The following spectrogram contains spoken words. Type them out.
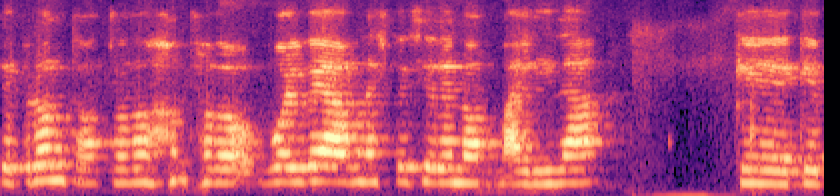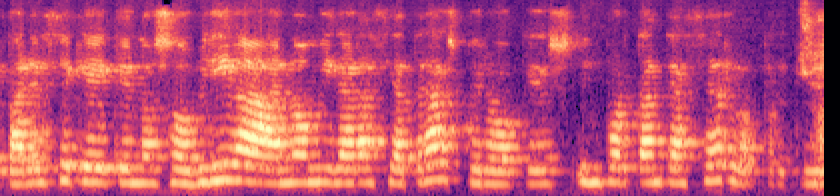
de pronto, todo, todo vuelve a una especie de normalidad que, que parece que, que, nos obliga a no mirar hacia atrás, pero que es importante hacerlo porque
